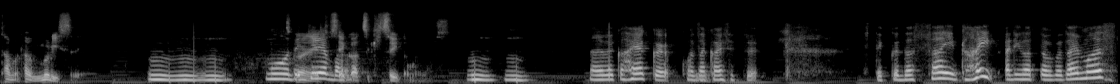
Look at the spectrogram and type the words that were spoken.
多分多分無理ですね。うんうんうん。もう作できれば生、活きついと思います。うんうん。なるべく早く口座開設してください。はい、ありがとうございます。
